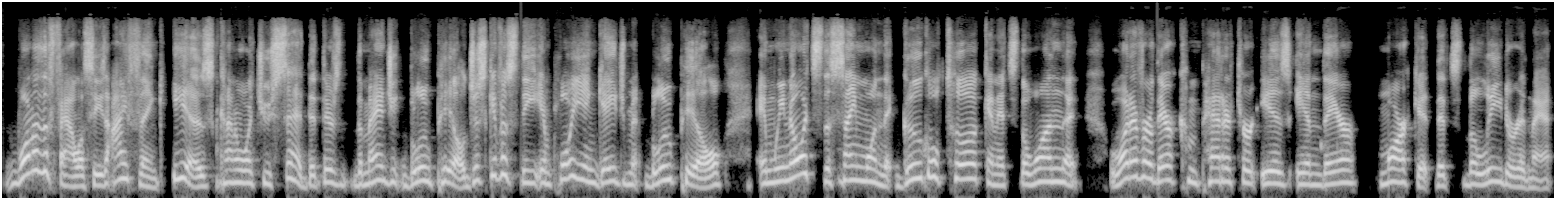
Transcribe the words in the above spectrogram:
one of the fallacies, I think, is kind of what you said that there's the magic blue pill. Just give us the employee engagement blue pill. And we know it's the same one that Google took, and it's the one that whatever their competitor is in their market that's the leader in that.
